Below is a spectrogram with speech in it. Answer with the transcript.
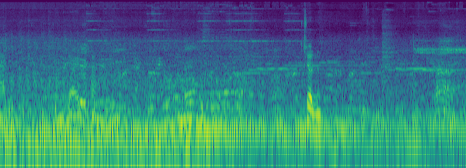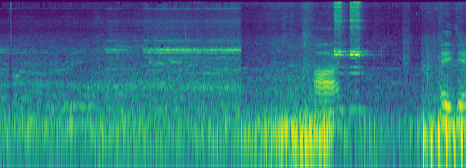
আর জয় চলুন। আর এই যে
